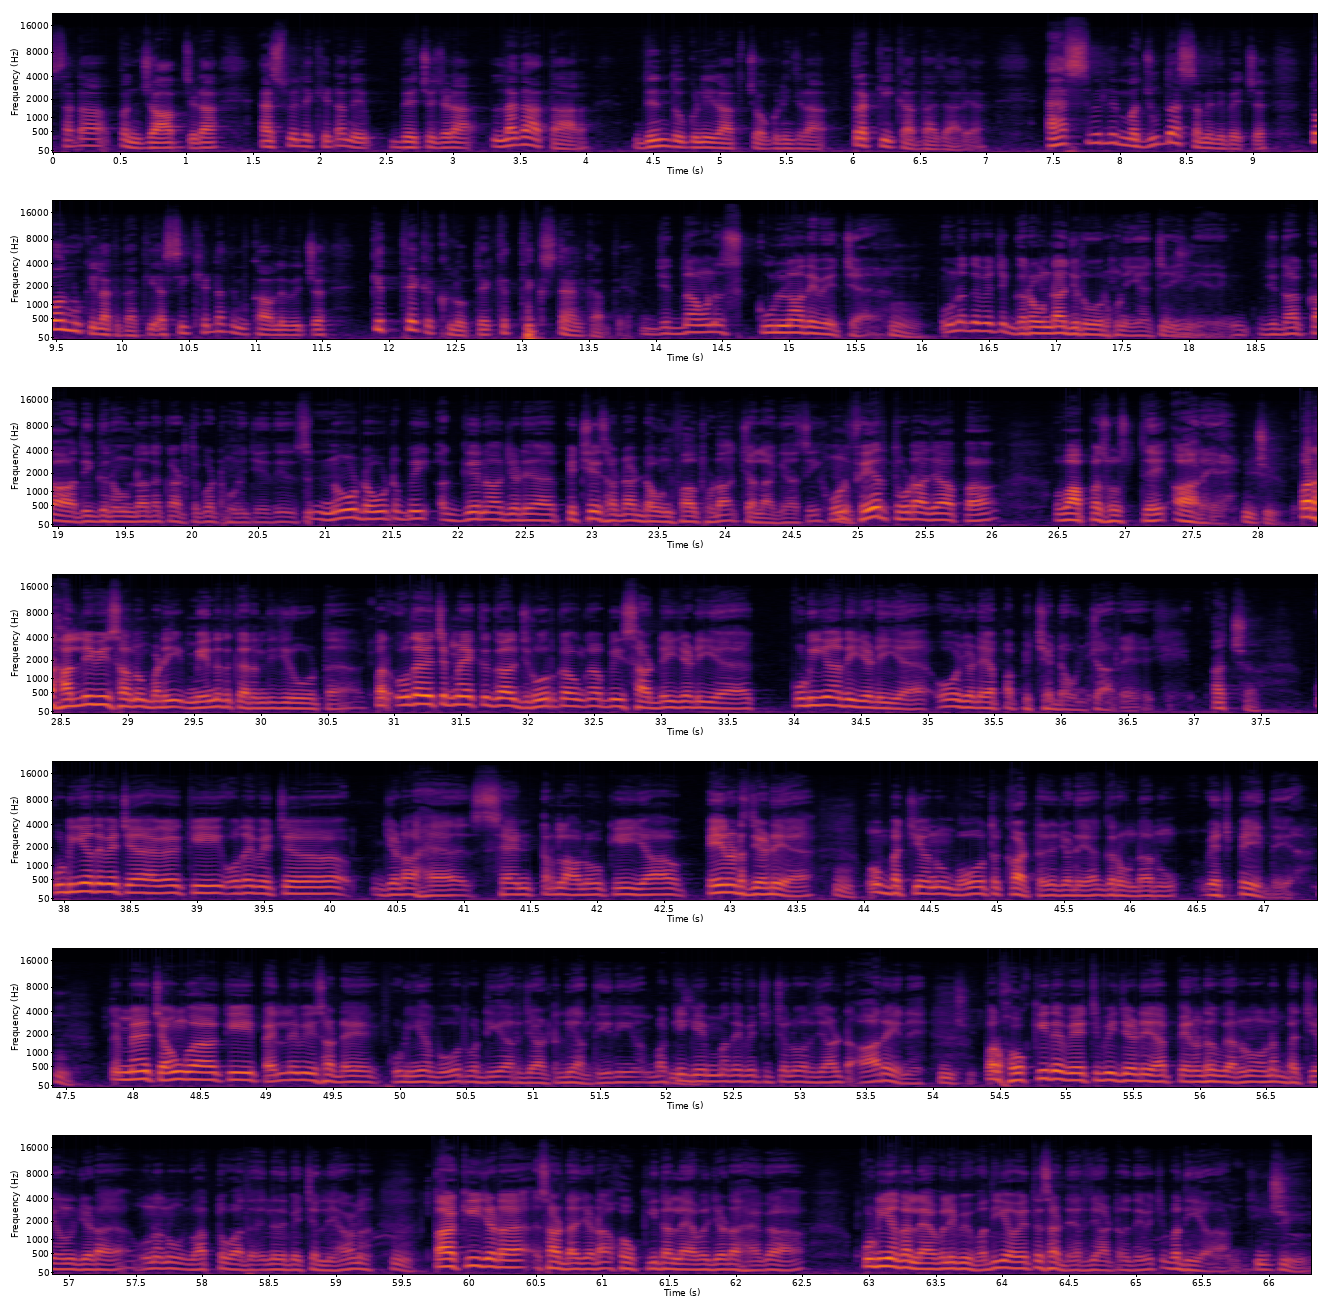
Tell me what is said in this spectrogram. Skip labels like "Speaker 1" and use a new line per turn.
ਸਾਡਾ ਪੰਜਾਬ ਜਿਹੜਾ ਇਸ ਵੇਲੇ ਖੇਡਾਂ ਦੇ ਵਿੱਚ ਜਿਹੜਾ ਲਗਾਤਾਰ ਦਿਨ ਦੁੱਗਣੀ ਰਾਤ ਚੌਗਣੀ ਜਿਹੜਾ ਤਰੱਕੀ ਕਰਦਾ ਜਾ ਰਿਹਾ। ਇਸ ਵੇਲੇ ਮੌਜੂਦਾ ਸਮੇਂ ਦੇ ਵਿੱਚ ਤੁਹਾਨੂੰ ਕੀ ਲੱਗਦਾ ਕਿ ਅਸੀਂ ਖੇਡਾਂ ਦੇ ਮੁਕਾਬਲੇ ਵਿੱਚ ਕਿੱਥੇ ਕੁ ਖਲੋਤੇ ਕਿੱਥੇ ਕੁ ਸਟੈਂਡ ਕਰਦੇ ਹਾਂ?
ਜਿੱਦਾਂ ਹੁਣ ਸਕੂਲਾਂ ਦੇ ਵਿੱਚ ਹੈ ਉਹਨਾਂ ਦੇ ਵਿੱਚ ਗਰਾਊਂਡਾਂ ਜ਼ਰੂਰ ਹੋਣੀਆਂ ਚਾਹੀਦੀਆਂ ਜਿੱਦਾਂ ਘਾਹ ਦੀ ਗਰਾਊਂਡਾਂ ਤਾਂ ਘੱਟ ਤੋਂ ਘੱਟ ਹੋਣੀ ਚਾਹੀਦੀ ਨੋ ਡਾਊਟ ਵੀ ਅੱਗੇ ਨਾਲ ਜਿਹੜਾ ਪਿੱਛੇ ਸਾਡਾ ਡਾਊਨਫਾਲ ਥੋੜਾ ਚਲਾ ਗਿਆ ਸੀ। ਹੁਣ ਫੇਰ ਥੋੜਾ ਜਿਹਾ ਆਪਾਂ ਵਾਪਸ ਉਸ ਤੇ ਆ ਰਹੇ ਹਾਂ। ਪਰ ਹਾਲੀ ਵੀ ਸਾਨੂੰ ਬੜੀ ਮਿਹਨਤ ਕਰਨ ਦੀ ਜ਼ਰੂਰਤ ਹੈ। ਪਰ ਉਹਦੇ ਵਿੱਚ ਮੈਂ ਇੱਕ ਗੱਲ ਜ਼ਰੂਰ ਕਹੂੰਗਾ ਵੀ ਸਾਡੀ ਜਿਹੜੀ ਹੈ ਕੁੜੀਆਂ ਦੀ ਜਿਹੜੀ ਹੈ ਉਹ ਜਿਹੜੇ ਆਪਾਂ ਪਿੱਛੇ ਡਾਊਨ ਚੱਲ ਰਹੇ ਹਾਂ ਜੀ।
ਅੱਛਾ।
ਕੁੜੀਆਂ ਦੇ ਵਿੱਚ ਇਹ ਹੈਗਾ ਕਿ ਉਹਦੇ ਵਿੱਚ ਜਿਹੜਾ ਹੈ ਸੈਂਟਰ ਲਾ ਲਓ ਕਿ ਜਾਂ ਪੇਰੈਂਟਸ ਜਿਹੜੇ ਆ ਉਹ ਬੱਚਿਆਂ ਨੂੰ ਬਹੁਤ ਘੱਟ ਜਿਹੜੇ ਆ ਗਰਾਊਂਡਾਂ ਨੂੰ ਵਿੱਚ ਭੇਜਦੇ ਆ। ਤੇ ਮੈਂ ਚਾਹੂੰਗਾ ਕਿ ਪਹਿਲੇ ਵੀ ਸਾਡੇ ਕੁੜੀਆਂ ਬਹੁਤ ਵੱਡੀਆਂ ਰਿਜ਼ਲਟ ਲਿਆਂਦੀ ਰਹੀਆਂ। ਬਾਕੀ ਗੇਮਾਂ ਦੇ ਵਿੱਚ ਚਲੋ ਰਿਜ਼ਲਟ ਆ ਰਹੇ ਨੇ। ਪਰ ਹਾਕੀ ਦੇ ਵਿੱਚ ਵੀ ਜਿਹੜੇ ਆ ਪੇਰੈਂਟਸ ਵਗੈਰਾ ਨੂੰ ਉਹਨਾਂ ਬੱਚਿਆਂ ਨੂੰ ਜਿਹੜਾ ਆ ਉਹਨਾਂ ਨੂੰ ਵੱਧ ਤੋਂ ਵੱਧ ਇਹਨਾਂ ਦੇ ਵਿੱਚ ਲਿਆਉਣ। ਤਾਂ ਕਿ ਜਿਹੜਾ ਸਾਡਾ ਜਿਹੜਾ ਹਾਕੀ ਦਾ ਲੈਵਲ ਜਿਹੜਾ ਹੈਗਾ ਕੁੜੀਆਂ ਦਾ ਲੈਵਲ ਵੀ ਵਧੀਆ ਹੋਵੇ ਤੇ ਸਾਡੇ ਰਿਜ਼ਲਟ ਉਹਦੇ ਵਿੱਚ ਵਧੀਆ ਆਉਣ ਜੀ।
ਜੀ।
